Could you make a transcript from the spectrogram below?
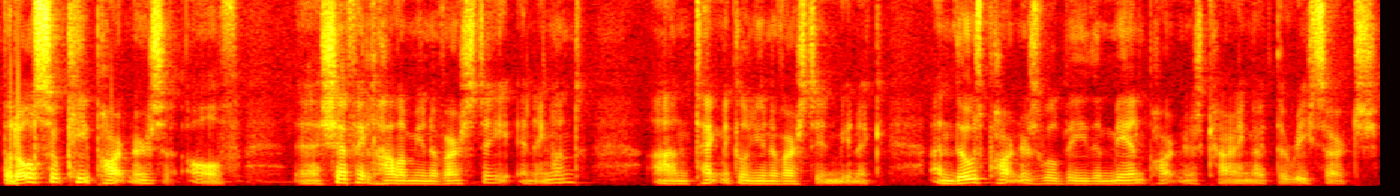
but also key partners of uh, Sheffield Hallam University in England and Technical University in Munich. And those partners will be the main partners carrying out the research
